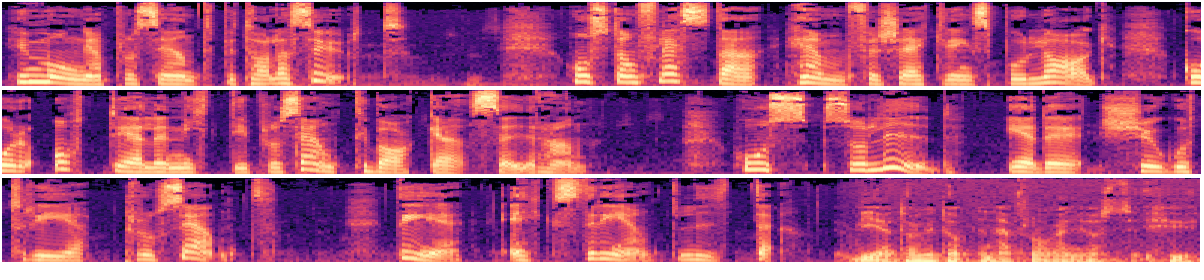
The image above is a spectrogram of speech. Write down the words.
Hur många procent betalas ut? Hos de flesta hemförsäkringsbolag går 80 eller 90 procent tillbaka, säger han. Hos Solid är det 23 procent. Det är extremt lite. Vi har tagit upp den här frågan just hur,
